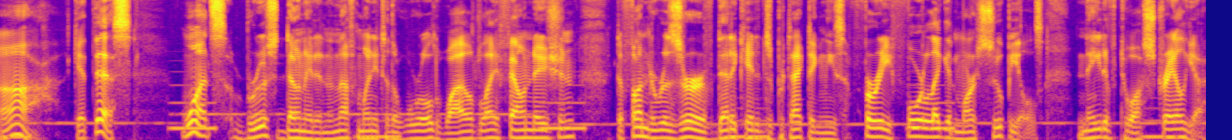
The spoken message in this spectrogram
Ah, get this. Once, Bruce donated enough money to the World Wildlife Foundation to fund a reserve dedicated to protecting these furry four legged marsupials native to Australia.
